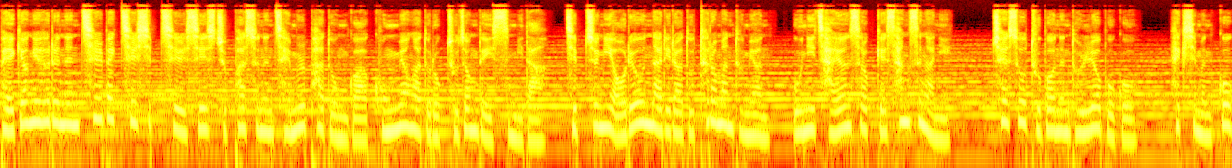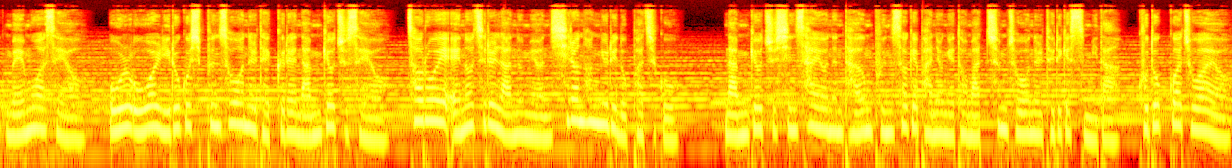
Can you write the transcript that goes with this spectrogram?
배경에 흐르는 777시 주파수는 재물 파동과 공명하도록 조정돼 있습니다. 집중이 어려운 날이라도 틀어만 두면 운이 자연스럽게 상승하니 최소 두 번은 돌려보고 핵심은 꼭 메모하세요. 올 5월 이루고 싶은 소원을 댓글에 남겨주세요. 서로의 에너지를 나누면 실현 확률이 높아지고 남겨주신 사연은 다음 분석에 반영해 더 맞춤 조언을 드리겠습니다. 구독과 좋아요,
